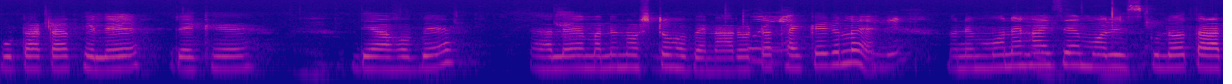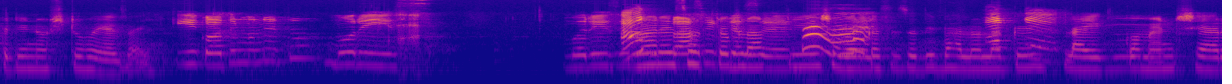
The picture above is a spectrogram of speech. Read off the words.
বুটাটা ফেলে রেখে দেওয়া হবে। তাহলে মানে নষ্ট হবে না। আর ওটা থাইকে গেলে মানে মনে হয় যে মরিচগুলো তাড়াতাড়ি নষ্ট হয়ে যায়। কি কতদিন মনে হয় তো? মরিচ। মরিচ ছোট্ট ব্লগটি সবার কাছে যদি ভালো লাগে লাইক কমেন্ট শেয়ার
